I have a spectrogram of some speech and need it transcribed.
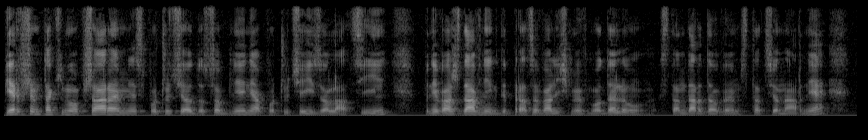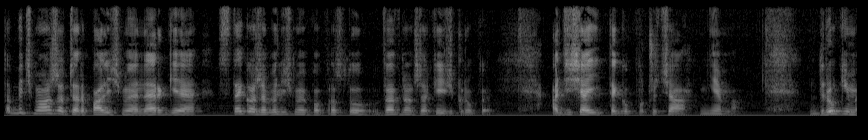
Pierwszym takim obszarem jest poczucie odosobnienia, poczucie izolacji, ponieważ dawniej, gdy pracowaliśmy w modelu standardowym, stacjonarnie, to być może czerpaliśmy energię z tego, że byliśmy po prostu wewnątrz jakiejś grupy, a dzisiaj tego poczucia nie ma. Drugim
